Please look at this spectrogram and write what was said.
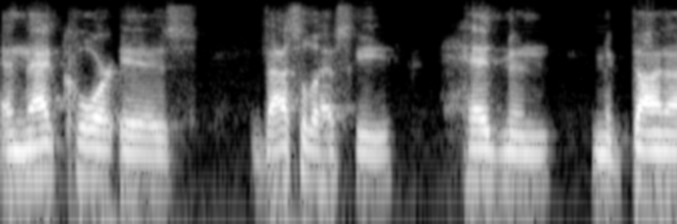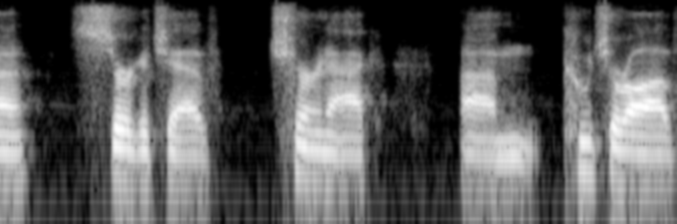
and that core is Vasilevskiy, Hedman, McDonagh, Sergachev, Cernak, um, Kucherov,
